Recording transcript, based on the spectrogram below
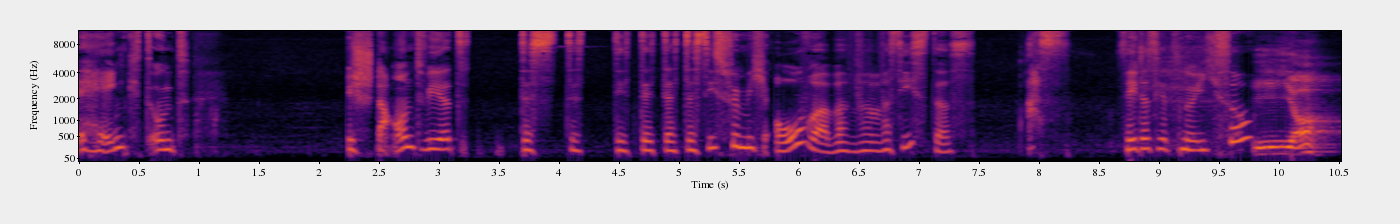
hängt und bestaunt wird, das, das, das, das, ist für mich over. Wa- wa- Was ist das? Was? Sehe das jetzt nur ich so? Ja.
